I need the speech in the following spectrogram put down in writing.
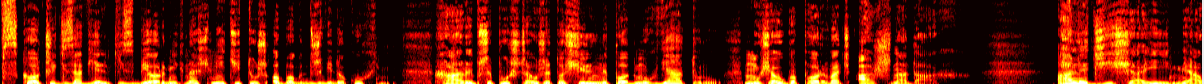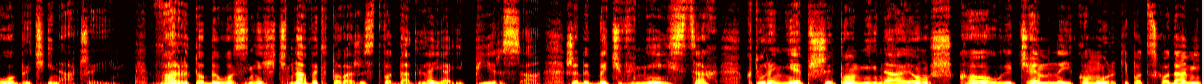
wskoczyć za wielki zbiornik na śmieci tuż obok drzwi do kuchni. Harry przypuszczał, że to silny podmuch wiatru. Musiał go porwać aż na dach. Ale dzisiaj miało być inaczej. Warto było znieść nawet towarzystwo Dudleya i Pierce'a, żeby być w miejscach, które nie przypominają szkoły, ciemnej komórki pod schodami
